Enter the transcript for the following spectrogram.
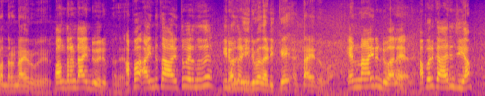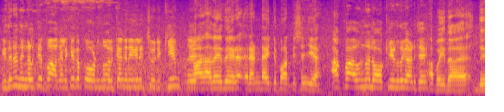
പന്ത്രണ്ടായിരം രൂപ വരും പന്ത്രണ്ടായിരം രൂപ വരും. അപ്പൊ അതിന്റെ താഴത്ത് വരുന്നത് ഇരുപത് അതിന് അടി ഇരുപത് അടിക്ക് എട്ടായിരം രൂപ. എണ്ണായിരം രൂപ അല്ലേ? അപ്പൊ ഒരു കാര്യം ചെയ്യാം. ഇതിനെ നിങ്ങൾക്ക് ഇപ്പൊ അകലേക്കൊക്കെ പോകുന്നവർക്ക് എങ്ങനെയെങ്കിലും ചുരുക്കിയും അതായത് രണ്ടായിട്ട് പാർട്ടിഷൻ ചെയ്യാം. അപ്പൊ ഒന്ന് ലോക്ക് ചെയ്യുന്നത് കാണിച്ചേ. അപ്പൊ ഇതാ ഇത്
